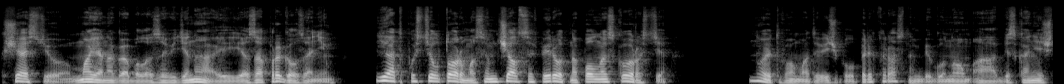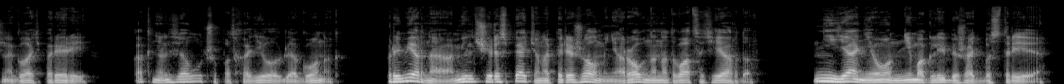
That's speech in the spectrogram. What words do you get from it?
К счастью, моя нога была заведена, и я запрыгал за ним. Я отпустил тормоз и мчался вперед на полной скорости. Но этого Матвич был прекрасным бегуном, а бесконечная гладь прерий – как нельзя лучше подходила для гонок. Примерно миль через пять он опережал меня ровно на 20 ярдов. Ни я, ни он не могли бежать быстрее.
